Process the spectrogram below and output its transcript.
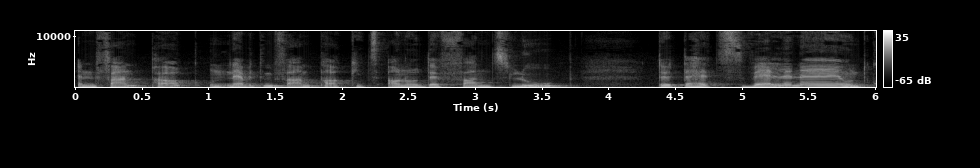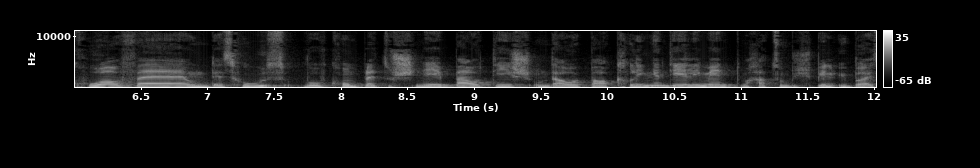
einen Funpark und neben dem Funpark gibt es auch noch den Fun's Loop. Dort hat es Wellen und Kurven und ein Haus, das komplett aus Schnee gebaut ist und auch ein paar klingende Elemente. Man kann zum Beispiel über ein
